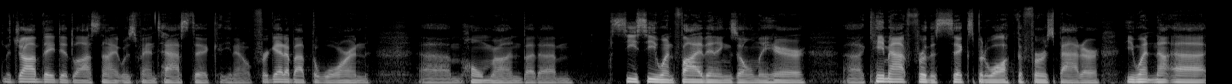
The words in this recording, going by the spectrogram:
the job they did last night was fantastic. You know, forget about the Warren um, home run, but um, CC went five innings only here. Uh, came out for the sixth, but walked the first batter. He went uh,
